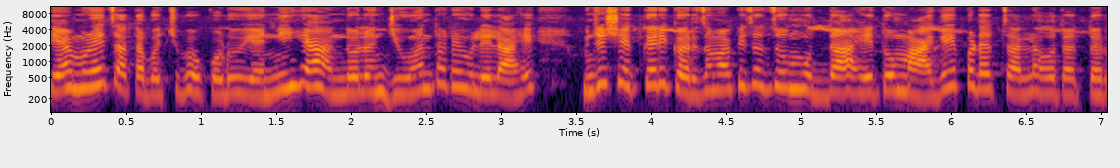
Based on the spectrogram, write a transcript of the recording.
त्यामुळेच आता बच्चूभाऊ कडू यांनी हे आंदोलन जिवंत ठेवलेलं आहे. म्हणजे शेतकरी कर्जमाफीचा जो मुद्दा आहे तो मागे पडत चालला होता. तर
